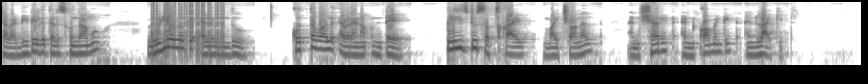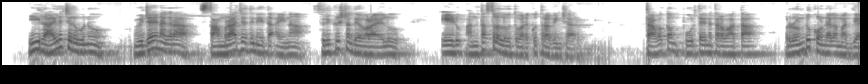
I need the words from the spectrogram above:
చాలా డీటెయిల్గా తెలుసుకుందాము. వీడియోలోకి వెళ్ళే ముందు కొత్త వాళ్ళు ఎవరైనా ఉంటే please do subscribe my channel and share it and comment it and like it ఈ రాయల చెరువును విజయనగర సామ్రాజ్యాధినేత అయిన శ్రీకృష్ణదేవరాయలు ఏడు అంతస్తుల లోతు వరకు త్రవ్వించారు త్రవ్వకం పూర్తయిన తర్వాత రెండు కొండల మధ్య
